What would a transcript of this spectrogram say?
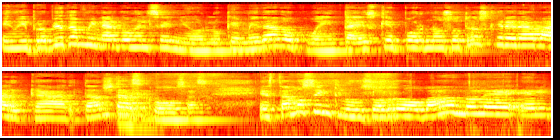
en mi propio caminar con el Señor, lo que me he dado cuenta es que por nosotros querer abarcar tantas Sí. cosas, estamos incluso robándole el-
